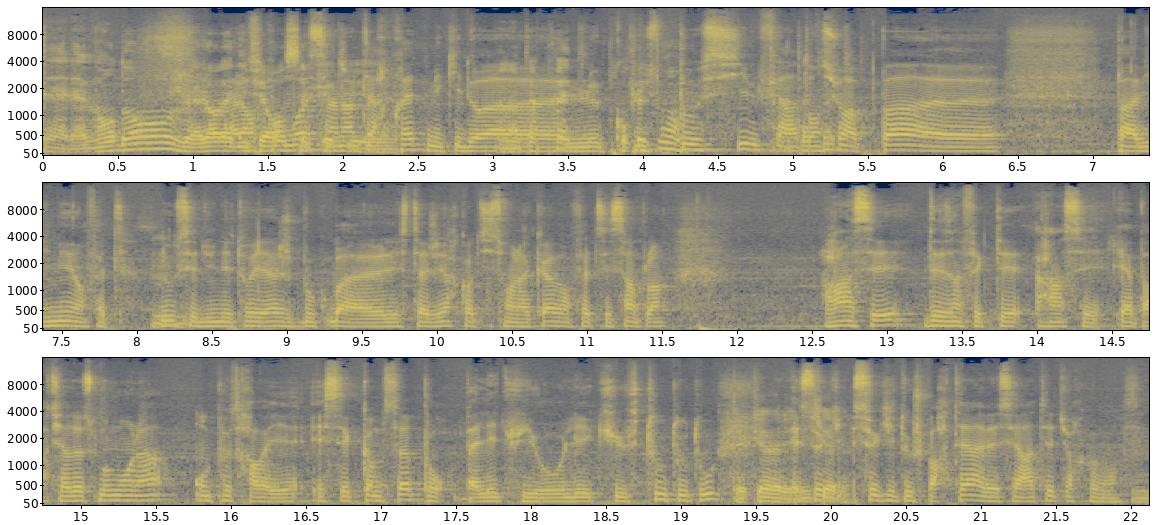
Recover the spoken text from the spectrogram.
T'es à la vendange. Alors la Alors différence, pour moi, c'est c'est un tu- interprète, mais qui doit euh, le plus possible faire attention à pas euh, pas abîmer en fait. Mhm. Nous, c'est du nettoyage beaucoup. Bah, les stagiaires, quand ils sont à la cave, en fait, c'est simple. hein. Rincer, désinfecter, rincer. Et à partir de ce moment-là, on peut travailler. Et c'est comme ça pour bah, les tuyaux, les cuves, tout, tout, tout. Et ceux qui, ceux qui touchent par terre, eh ben, c'est raté, tu recommences. Mhm.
